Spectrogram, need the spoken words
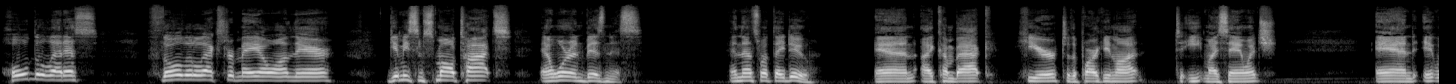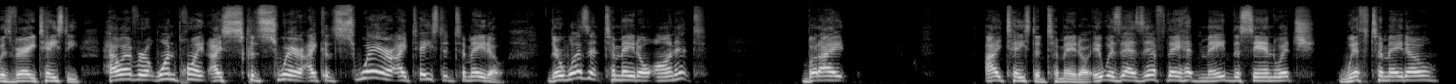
hold the lettuce, throw a little extra mayo on there, give me some small tots, and we're in business. And that's what they do. And I come back here to the parking lot to eat my sandwich. And it was very tasty. However, at one point I could swear, I could swear I tasted tomato. There wasn't tomato on it, but I, I tasted tomato. It was as if they had made the sandwich with tomato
